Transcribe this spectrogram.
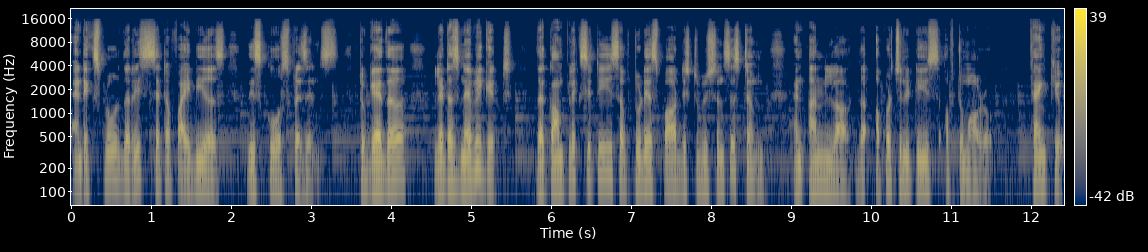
and explore the rich set of ideas this course presents. Together, let us navigate the complexities of today's power distribution system and unlock the opportunities of tomorrow. Thank you.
